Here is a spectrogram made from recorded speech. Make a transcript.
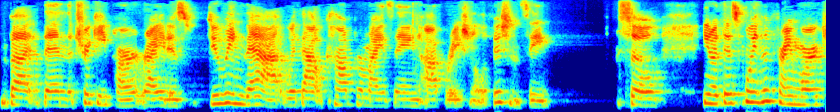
But then the tricky part, right, is doing that without compromising operational efficiency. So, you know, at this point in the framework,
